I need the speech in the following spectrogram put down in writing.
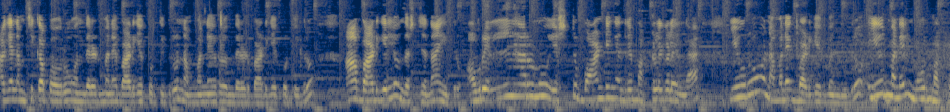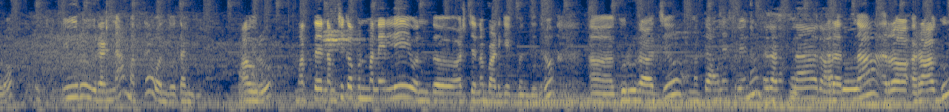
ಹಾಗೆ ನಮ್ಮ ಚಿಕ್ಕಪ್ಪ ಅವರು ಒಂದೆರಡು ಮನೆ ಬಾಡಿಗೆ ಕೊಟ್ಟಿದ್ರು ನಮ್ಮ ಮನೆಯವರು ಒಂದೆರಡು ಬಾಡಿಗೆ ಕೊಟ್ಟಿದ್ರು. ಆ ಬಾಡಿಗೆಯಲ್ಲಿ ಒಂದಷ್ಟು ಜನ ಇದ್ದರು ಅವರೆಲ್ಲರೂ ಎಷ್ಟು ಬಾಂಡಿಂಗ್ ಅಂದರೆ ಮಕ್ಕಳುಗಳೆಲ್ಲ ಇವರು ನಮ್ಮ ಮನೆಗೆ ಬಾಡಿಗೆಗೆ ಬಂದಿದ್ರು. ಇವ್ರ ಮನೇಲಿ ಮೂರು ಮಕ್ಕಳು ಇವರು ಇವರಣ್ಣ ಮತ್ತು ಒಂದು ತಂಗಿ. ಅವರು ಮತ್ತು ನಮ್ಮ ಚಿಕ್ಕಪ್ಪನ ಮನೆಯಲ್ಲಿ ಒಂದು ಅಷ್ಟು ಜನ ಬಾಡಿಗೆಗೆ ಬಂದಿದ್ರು. ಗುರುರಾಜು ಮತ್ತು ಅವನ ಹೆಸರೇನು? ರತ್ನ ರತ್ನ ರಾಘು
